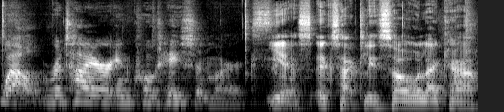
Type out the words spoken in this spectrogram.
well, retire in quotation marks. Yes, exactly. So like uh,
